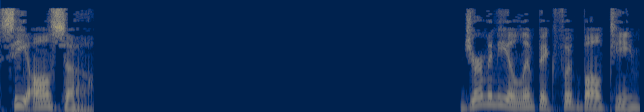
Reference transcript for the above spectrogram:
See also Germany Olympic football team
